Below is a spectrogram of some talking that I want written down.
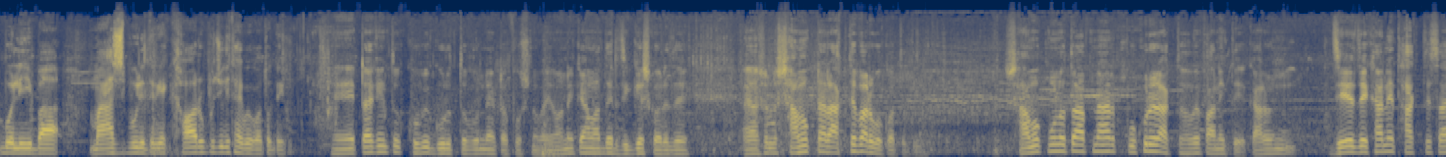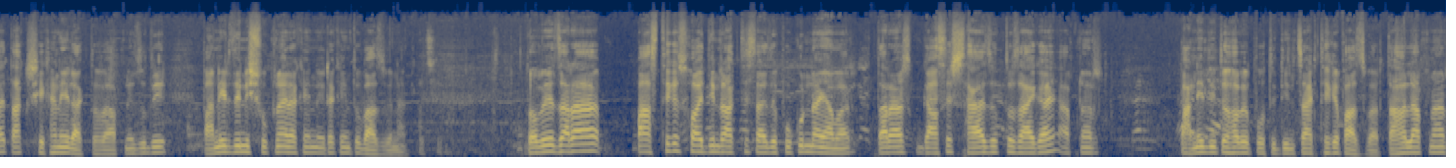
বলি বা মাছ বলি এদেরকে খাওয়ার উপযোগী থাকবে কতদিন? হ্যাঁ, এটা কিন্তু খুবই গুরুত্বপূর্ণ একটা প্রশ্ন ভাই। অনেকে আমাদের জিজ্ঞেস করে যে আসলে শামুকটা রাখতে পারব কতদিন? শামুক মূলত আপনার পুকুরে রাখতে হবে পানিতে। কারণ যে যেখানে থাকতে চায় তাকে সেখানেই রাখতে হবে। আপনি যদি পানির জিনিস শুকনায় রাখেন এটা কিন্তু বাঁচবে না। আচ্ছা। তবে যারা পাঁচ থেকে ছয় দিন রাখতে চায় যে পুকুর নাই আমার তারা গাছের ছায়াযুক্ত জায়গায় আপনার পানি দিতে হবে প্রতিদিন চার থেকে পাঁচবার তাহলে আপনার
